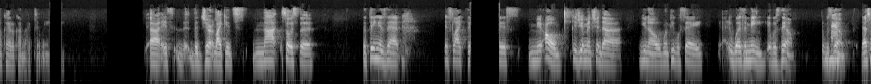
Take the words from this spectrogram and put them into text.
okay it'll come back to me uh, it's the, the like it's not so it's the the thing is that it's like this oh, because you mentioned, uh, you know, when people say it wasn't me, it was them, it was mm-hmm. them. That's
